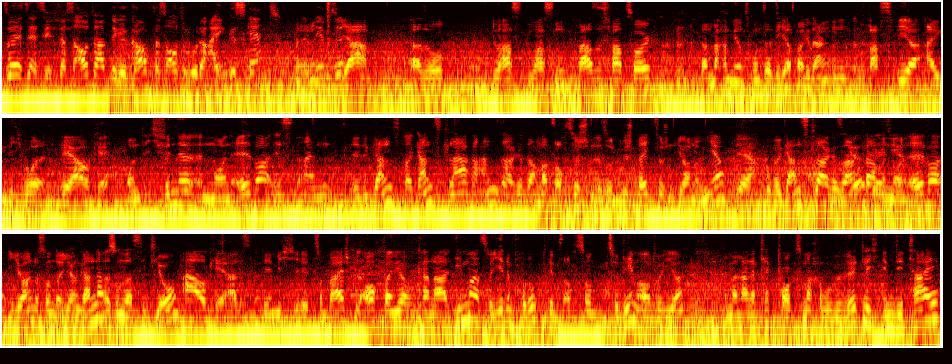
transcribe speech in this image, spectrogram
So, jetzt erzählt. Das Auto habt ihr gekauft, das Auto wurde eingescannt in dem Sinn. Ja, also du hast, du hast ein Basisfahrzeug, dann machen wir uns grundsätzlich erstmal Gedanken, was wir eigentlich wollen. Ja, okay. Und ich finde, ein 911er ist ein, eine ganz, war ganz klare Ansage damals, auch zwischen, so ein Gespräch zwischen Jörn und mir, Ja. wo wir ganz klar gesagt Jörn, haben, ein ist Jörn? 911er, Jörn ist unser, Jörn Gander ist unser CTO, Ah, okay, alles klar. dem ich äh, zum Beispiel auch bei mir auf dem Kanal immer zu jedem Produkt, gibt es auch zu, zu dem Auto hier, immer lange Tech Talks mache, wo wir wirklich im Detail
